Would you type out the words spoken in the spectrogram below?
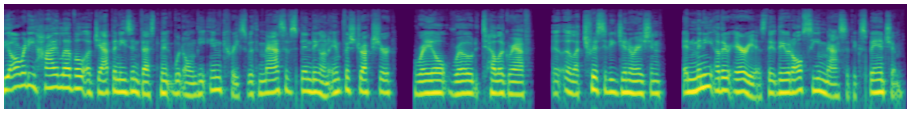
The already high level of Japanese investment would only increase with massive spending on infrastructure, rail, road, telegraph, electricity generation, and many other areas, they, they would all see massive expansion.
